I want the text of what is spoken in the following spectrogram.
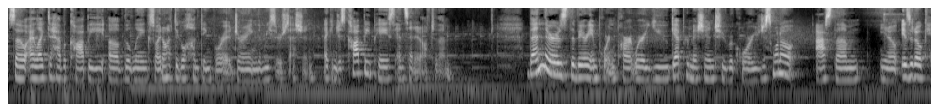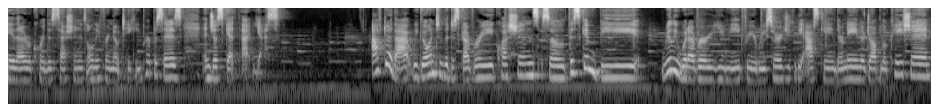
so I like to have a copy of the link so I don't have to go hunting for it during the research session. I can just copy, paste, and send it off to them. Then there's the very important part where you get permission to record. You just want to ask them, you know, is it okay that I record this session? It's only for note taking purposes, and just get that yes. After that, we go into the discovery questions. So this can be really whatever you need for your research. You could be asking their name, their job location.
